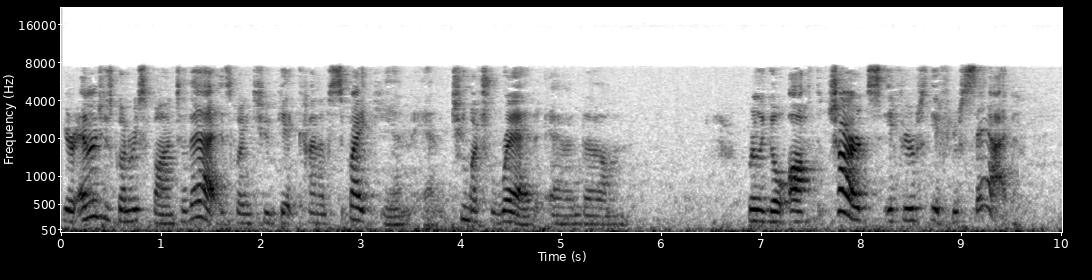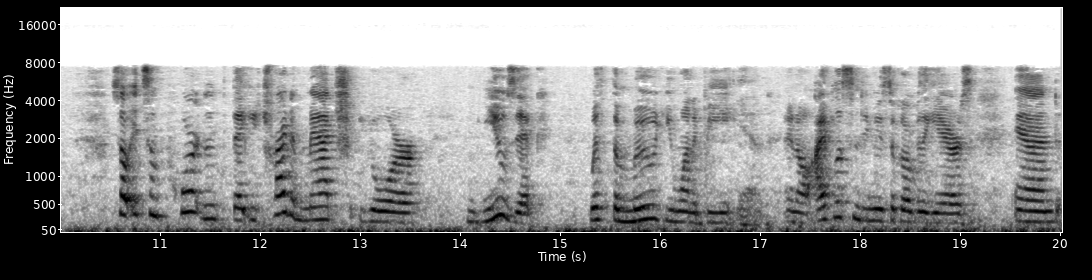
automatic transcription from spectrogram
your energy is going to respond to that. It's going to get kind of spiky and, and too much red and um, really go off the charts if you're if you're sad. So it's important that you try to match your music with the mood you want to be in. You know, I've listened to music over the years and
